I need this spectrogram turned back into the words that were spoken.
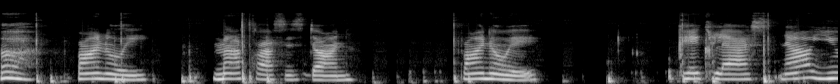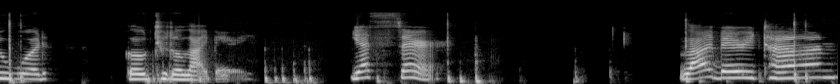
Ah, finally. Math class is done. Finally. Okay, class, now you would go to the library. Yes, sir. Library time.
